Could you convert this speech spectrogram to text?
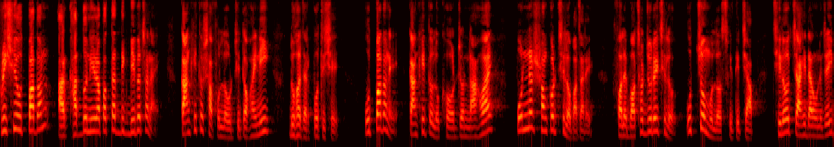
কৃষি উৎপাদন আর খাদ্য নিরাপত্তার দিক বিবেচনায় কাঙ্ক্ষিত সাফল্য অর্জিত হয়নি দু হাজার পঁচিশে। উৎপাদনে কাঙ্ক্ষিত লক্ষ্য অর্জন না হওয়ায় পণ্যের সংকট ছিল বাজারে। ফলে বছর জুড়েই ছিল উচ্চ মূল্যস্ফীতির চাপ। ছিল চাহিদা অনুযায়ী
